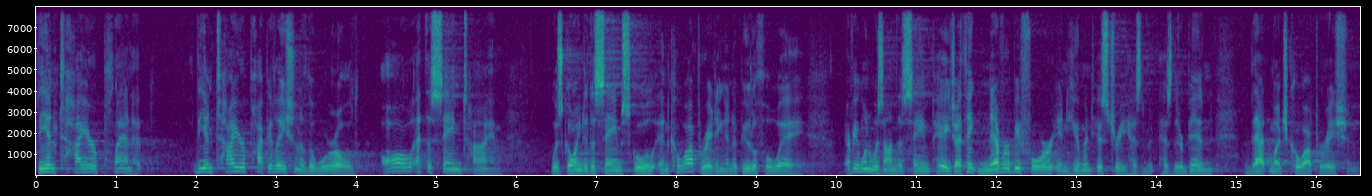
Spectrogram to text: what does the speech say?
the entire planet, the entire population of the world, all at the same time, was going to the same school and cooperating in a beautiful way. Everyone was on the same page. I think never before in human history has, has there been that much cooperation.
